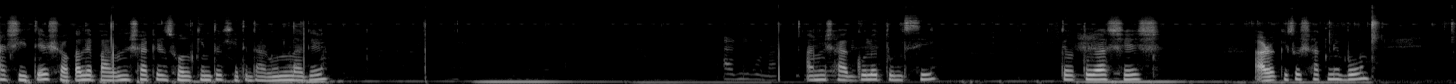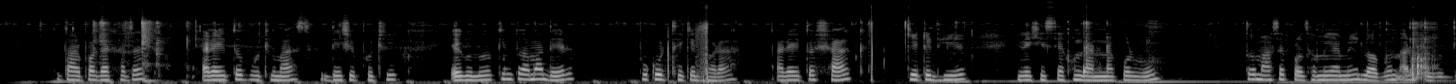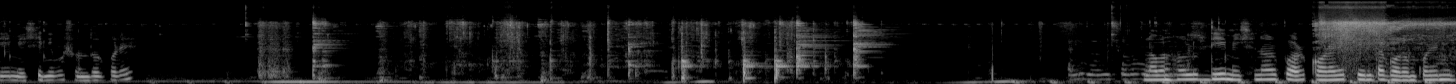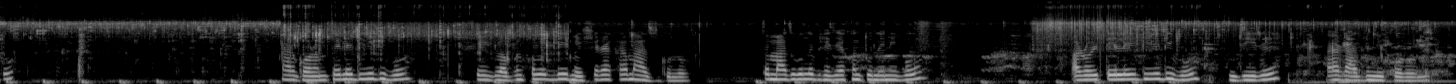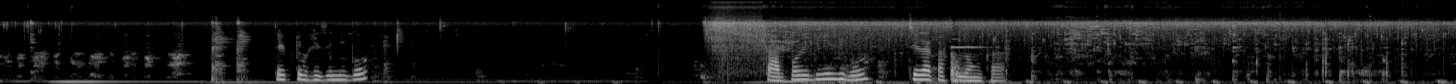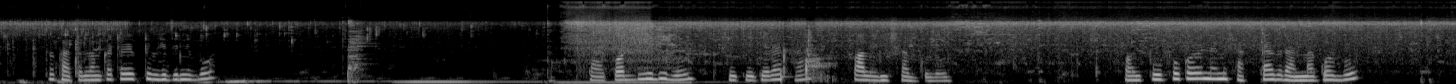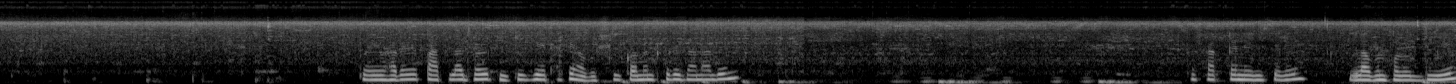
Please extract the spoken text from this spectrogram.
আর শীতের সকালে পালং শাকের ঝোল কিন্তু খেতে দারুণ লাগে। আমি শাকগুলো তুলছি। তো তোলা শেষ। আরও কিছু শাক নেব। তারপর দেখা যাক। আর এই তো পুঁটি মাছ, দেশি পুঁটি, এগুলো কিন্তু আমাদের পুকুর থেকে ধরা। আর এই তো শাক কেটে ধুয়ে রেখেছি, এখন রান্না করব। তো মাছে প্রথমে আমি লবণ আর হলুদ দিয়ে মেখে নিব সুন্দর করে। লবণ, হলুদ দিয়ে মেখে নেওয়ার পর কড়াইয়ের তেলটা গরম করে নিব। আর গরম তেলে দিয়ে দিব সেই লবণ, হলুদ দিয়ে মেখে রাখা মাছগুলো। তো মাছগুলো ভেজে এখন তুলে নিব। আর ওই তেলেই দিয়ে দিব জিরে আর রাঁধুনি ফোড়ন। তো একটু ভেজে নিব। তারপরে দিয়ে দিব চেরা কাঁচা লঙ্কা। তো কাঁচা লঙ্কাটাও একটু ভেজে নিব। তারপর দিয়ে দিব সেই কেটে রাখা পালং শাকগুলো। অল্প উপকরণে আমি শাকটা রান্না করব। তো এভাবে পাতলা ঝোল কী কী খেয়ে থাকেন অবশ্যই কমেন্ট করে জানাবেন। তো শাকটা নেড়ে চেড়ে লবণ হলুদ দিয়ে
